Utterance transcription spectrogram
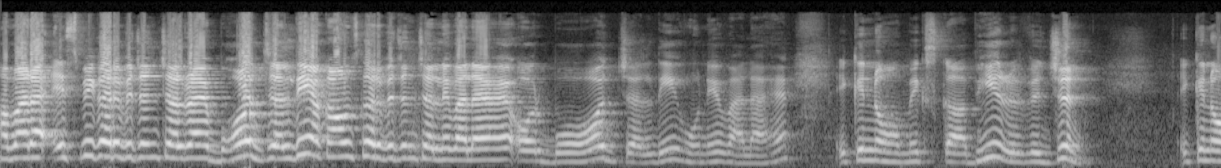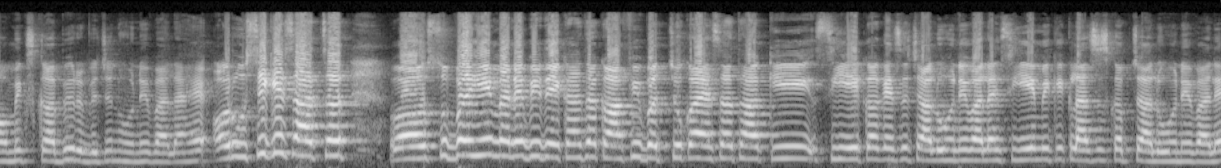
हमारा एसपी का रिवीजन चल रहा है, बहुत जल्दी अकाउंट्स का रिवीजन चलने वाला है और बहुत जल्दी होने वाला है इकोनॉमिक्स का भी रिवीजन इकोनॉमिक्स का भी रिवीजन होने वाला है। और उसी के साथ साथ सुबह ही मैंने भी देखा था, काफ़ी बच्चों का ऐसा था कि सीए का कैसे चालू होने वाला है सीए में के क्लासेस कब चालू होने वाले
